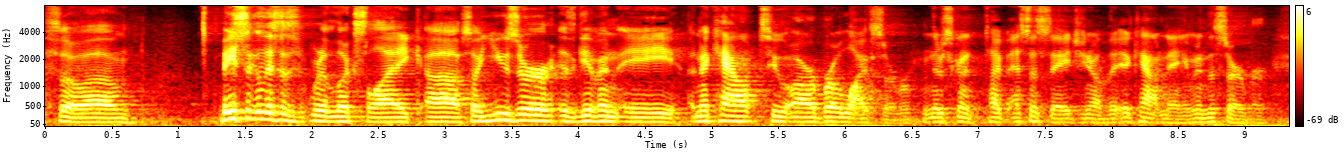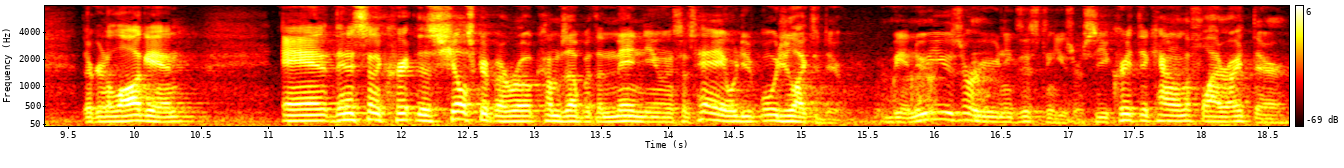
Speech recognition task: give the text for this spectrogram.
so um, basically, this is what it looks like. Uh, so a user is given a an account to our Bro Live server, and they're just going to type SSH, you know, the account name in the server. They're going to log in, and then it's going to create this shell script I wrote comes up with a menu and says, hey, what, you, what would you like to do? Would be a new user or an existing user? So you create the account on the fly right there.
